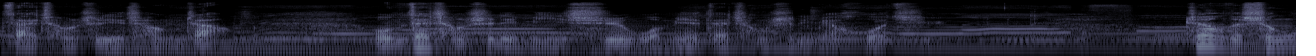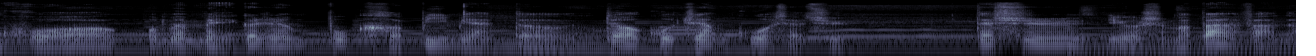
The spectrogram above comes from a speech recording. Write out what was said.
在城市里成长，我们在城市里迷失，我们也在城市里面获取。这样的生活，我们每个人不可避免的都要过这样过下去。但是你有什么办法呢？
